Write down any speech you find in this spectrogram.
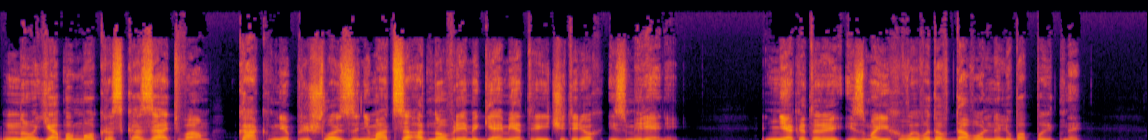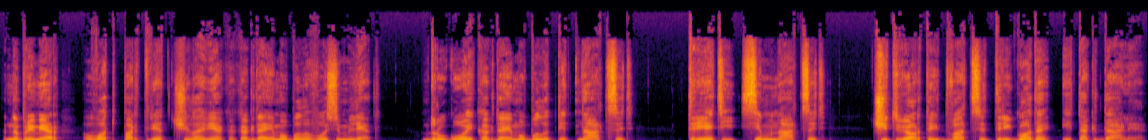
«Ну, я бы мог рассказать вам, как мне пришлось заниматься одно время геометрией четырех измерений. Некоторые из моих выводов довольно любопытны. Например, вот портрет человека, когда ему было 8 лет, другой, когда ему было 15, третий — 17, четвертый — 23 года и так далее.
